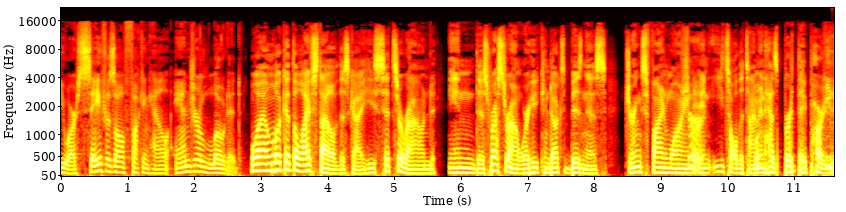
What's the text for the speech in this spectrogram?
You are safe as all fucking hell and you're loaded. Well, and look at the lifestyle of this guy. He sits around in this restaurant where he conducts business, drinks fine wine, Sure. and eats all the time, and has birthday parties He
